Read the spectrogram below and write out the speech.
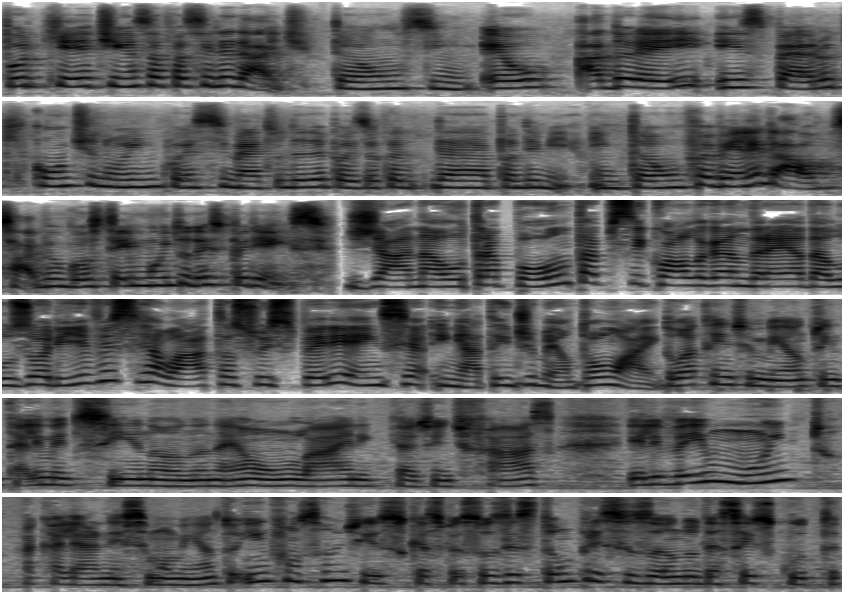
porque tinha essa facilidade. Então, sim, eu adorei e espero que continuem com esse método depois da pandemia. Então foi bem legal, sabe? Eu gostei muito da experiência. Já na outra ponta, a psicóloga Andréa da Luz Orives relata sua experiência em atendimento online. Do atendimento em telemedicina, né, online que a gente faz, ele veio muito a calhar nesse momento em função disso, que as pessoas estão precisando dessa escuta.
